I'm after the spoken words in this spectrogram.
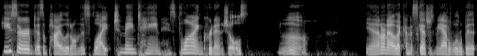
He served as a pilot on this flight to maintain his flying credentials. Ugh. Yeah, I don't know. That kind of sketches me out a little bit.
